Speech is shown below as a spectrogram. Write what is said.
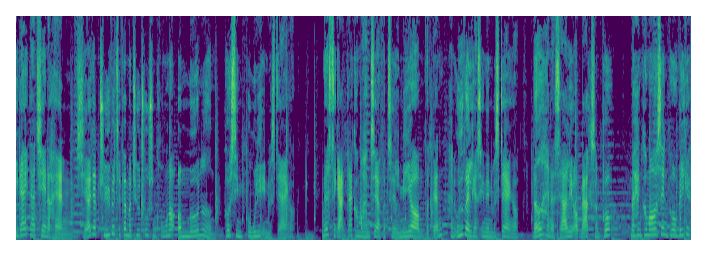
I dag der tjener han ca. 20-25.000 kroner om måneden på sine boliginvesteringer. Næste gang der kommer han til at fortælle mere om, hvordan han udvælger sine investeringer, hvad han er særlig opmærksom på, men han kommer også ind på, hvilke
